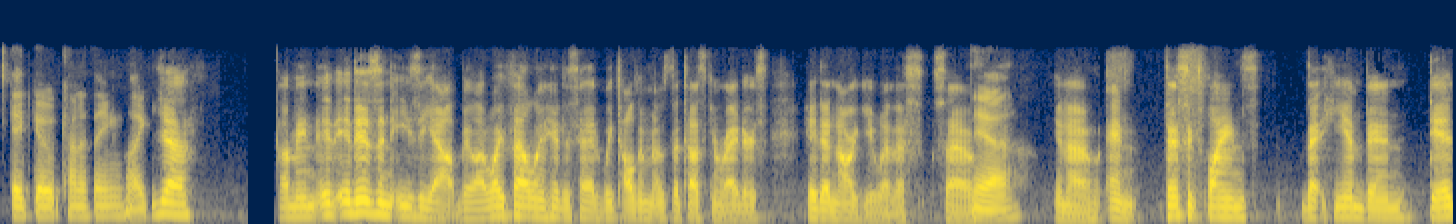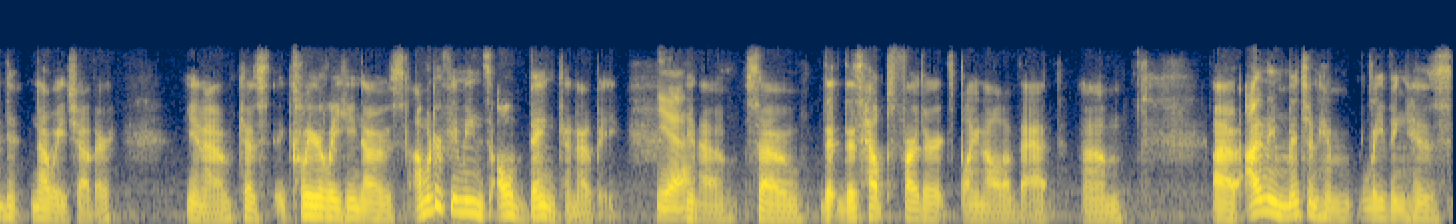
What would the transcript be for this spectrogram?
scapegoat kind of thing? Like, Yeah. I mean, it, it is an easy out. Be like, well, he fell and hit his head. We told him it was the Tusken Raiders. He didn't argue with us. So, yeah, you know, and this explains that he and Ben did know each other, you know, because clearly he knows. I wonder if he means old Ben Kenobi, yeah, you know. So th- this helps further explain all of that. Um, uh, I didn't even mention him leaving his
